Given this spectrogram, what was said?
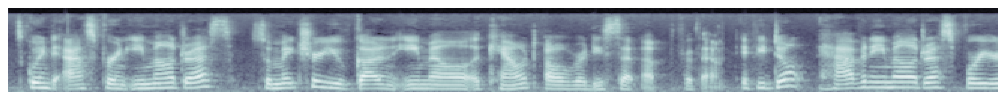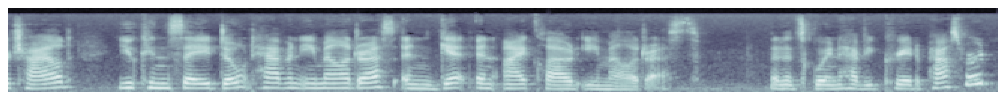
It's going to ask for an email address, so make sure you've got an email account already set up for them. If you don't have an email address for your child, you can say don't have an email address and get an iCloud email address. Then it's going to have you create a password.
